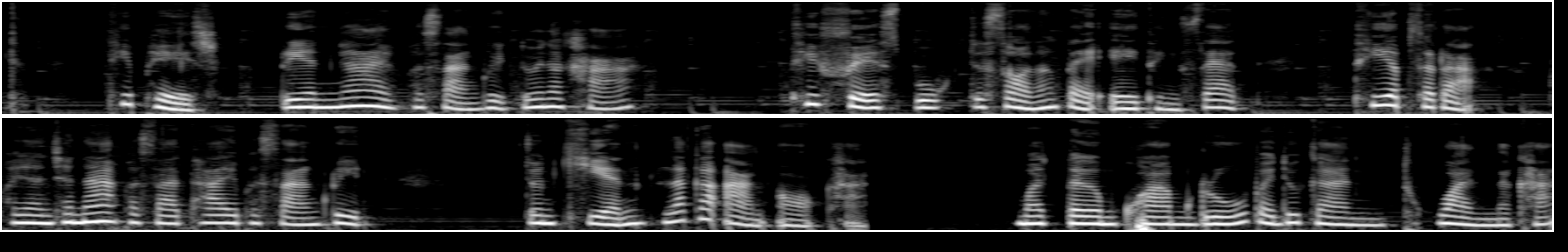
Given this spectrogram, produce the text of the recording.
ค์ ที่เพจเรียนง่ายภาษาอังกฤษด้วยนะคะ ที่ Facebook จะสอนตั้งแต่ A ถึง Z เทียบสระ พยัญชนะภาษาไทย ภาษาอังกฤษ จนเขียนและก็อ่านออกค่ะ มาเติมความรู้ไปด้วยกันทุกวันนะคะ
